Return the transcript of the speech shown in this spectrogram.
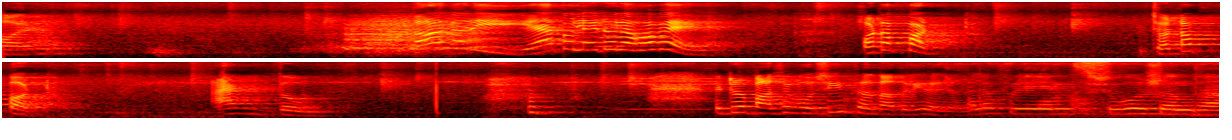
হয়। তাড়াতাড়ি, এত লেট হলে হবে? ফটাফট ঝটপট একদম। একটু পাশে বসি তাড়াতাড়ি হয়ে যাবে। হ্যালো ফ্রেন্ডস শুভ সন্ধ্যা।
